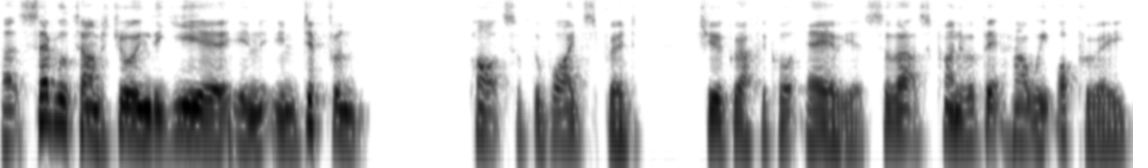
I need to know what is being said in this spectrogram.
uh, several times during the year in, in different parts of the widespread geographical area. So that's kind of a bit how we operate.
